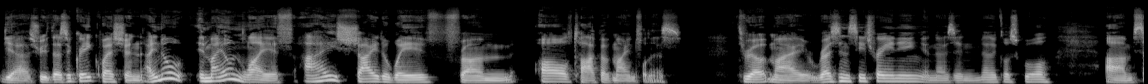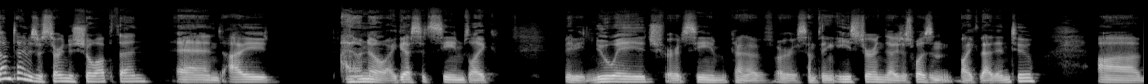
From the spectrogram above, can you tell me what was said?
Yeah, Sharif, that's a great question. I know in my own life, I shied away from all talk of mindfulness throughout my residency training and as in medical school. Um, sometimes it was starting to show up then, and I I don't know. I guess it seemed like maybe new age or it seemed kind of, or something Eastern that I just wasn't like that into. Um,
